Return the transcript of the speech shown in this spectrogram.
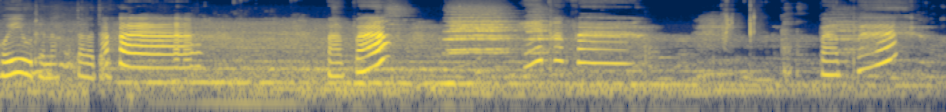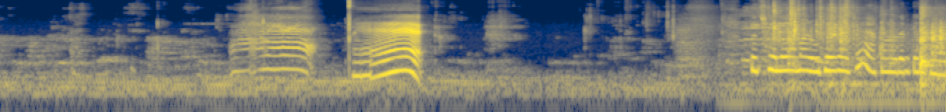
হয়েই ওঠে না তাড়াতাড়ি। পাপা! তো ছেলে আমার উঠে গেছে, এখন ওদেরকে স্নান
